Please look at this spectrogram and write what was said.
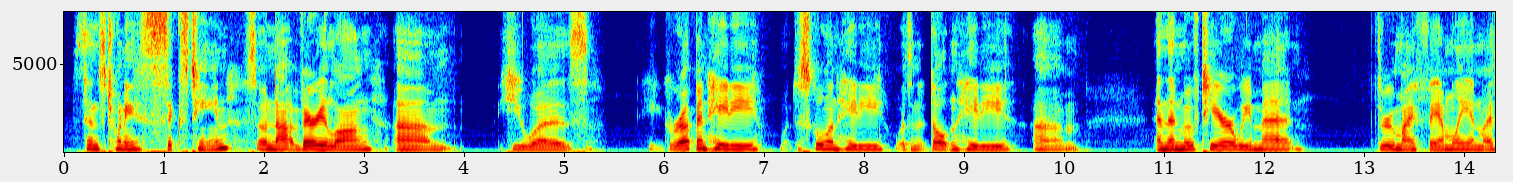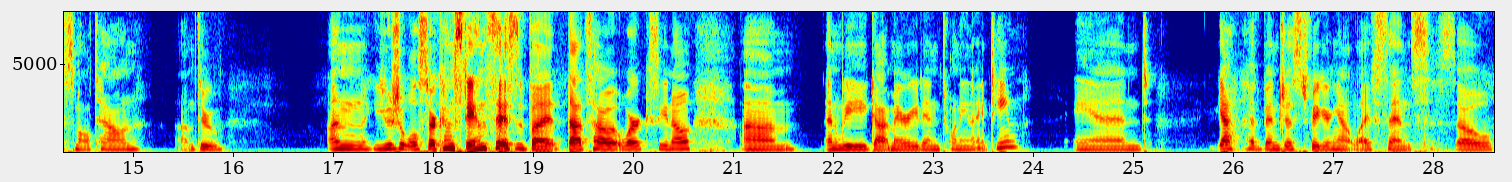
since 2016, so not very long. Um, he was he grew up in Haiti, went to school in Haiti, was an adult in Haiti, um, and then moved here. We met through my family and my small town, um, through unusual circumstances, but that's how it works, you know. Um, and we got married in 2019, and yeah, have been just figuring out life since. So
